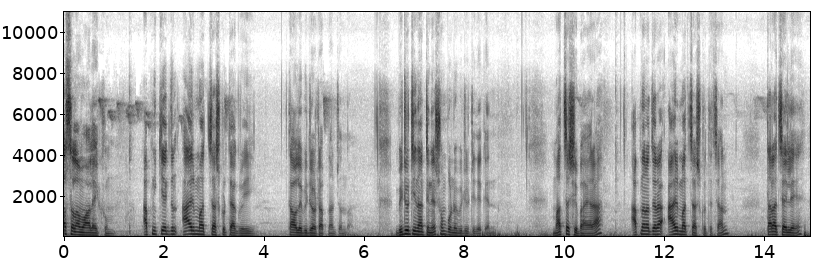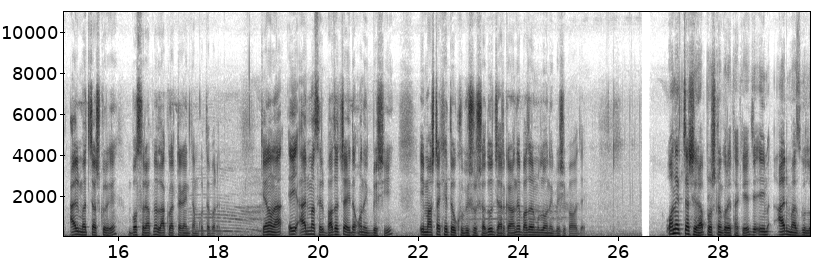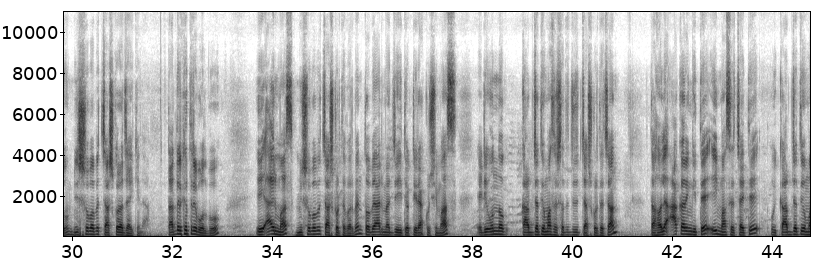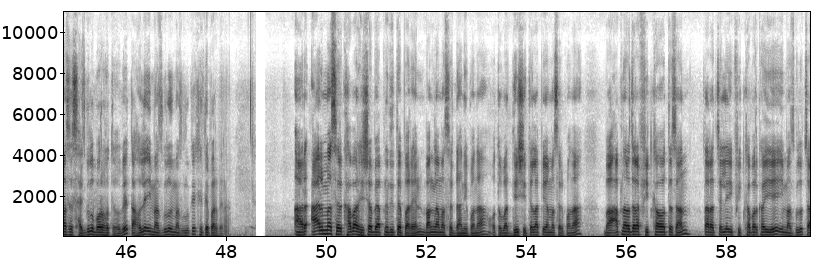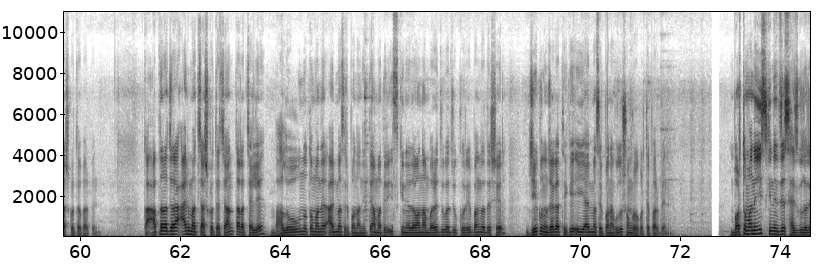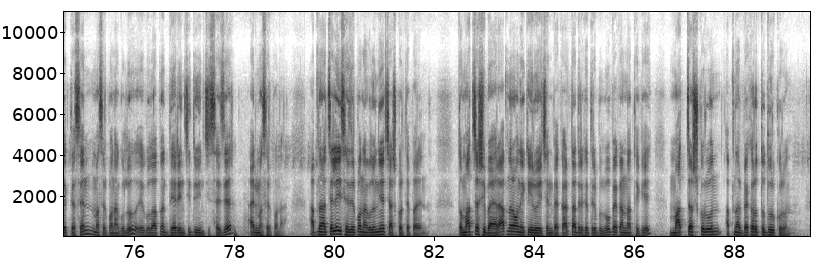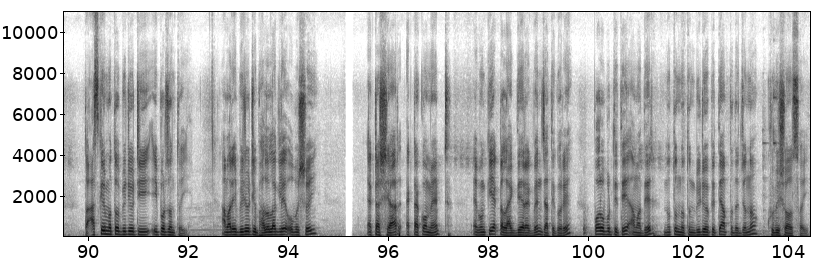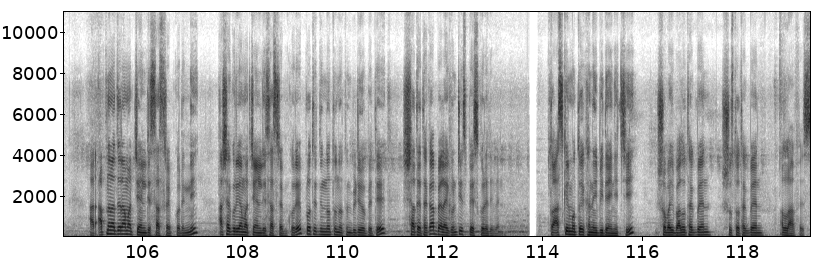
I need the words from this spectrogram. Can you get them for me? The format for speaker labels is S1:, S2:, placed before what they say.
S1: আসসালামু আলাইকুম। আপনি কি একজন আয়ের মাছ চাষ করতে আগ্রহী? তাহলে ভিডিওটা আপনার জন্য। ভিডিওটি না টেনে সম্পূর্ণ ভিডিওটি দেখেন। মাছ চাষি ভাইয়েরা, আপনারা যারা আয়ের মাছ চাষ করতে চান, তারা চাইলে আয়ের মাছ চাষ করে বছরে আপনার লাখ লাখ টাকা ইনকাম করতে পারেন। কেননা, এই আয়ের মাছের বাজার চাহিদা অনেক বেশি। এই মাছটা খেতেও খুবই সুস্বাদু, যার কারণে বাজার মূল্য অনেক বেশি পাওয়া যায়। অনেক চাষিরা প্রশ্ন করে থাকে যে এই আয়ের মাছগুলো মিশ্রভাবে চাষ করা যায় কিনা। তাদের ক্ষেত্রে বলব, এই আয়ের মাছ মিশ্রভাবে চাষ করতে পারবেন, তবে আয়ের মাছ যেহেতু একটি রাক্ষসী মাছ, এটি অন্য কার্প জাতীয় মাছের সাথে যদি চাষ করতে চান, তাহলে আকার ইঙ্গিতে এই মাছের চাইতে ওই কার্প জাতীয় মাছের সাইজগুলো বড় হতে হবে, তাহলে এই মাছগুলো ওই মাছগুলোকে খেতে পারবে না। আর আর মাছের খাবার হিসাবে আপনি দিতে পারেন বাংলা মাছের দানিপোনা অথবা দেশি তেলাপিয়া মাছের পোনা বা আপনারা যারা ফিট খাওয়াতে চান, তারা চাইলে এই ফিট খাবার খাইয়ে এই মাছগুলো চাষ করতে পারবেন। তো আপনারা যারা আর মাছ চাষ করতে চান, তারা চাইলে ভালো উন্নত মানের আর মাছের পোনা নিতে আমাদের স্ক্রিনে দেওয়া নাম্বারে যোগাযোগ করে বাংলাদেশের যে কোনো জায়গা থেকে এই আর মাছের পোনাগুলো সংগ্রহ করতে পারবেন। বর্তমানে স্ক্রিনে যে সাইজগুলো দেখতেছেন, মাছের পোনাগুলো, এগুলো আপনার দেড় ইঞ্চি, দুই ইঞ্চি সাইজের আর মাছের পোনা। আপনারা চাইলে এই সাইজের পোনাগুলো নিয়ে চাষ করতে পারেন। তো মাছ চাষি ভাইয়েরা, আপনারা অনেকেই রয়েছেন বেকার, তাদের ক্ষেত্রে বলব বেকার না থেকে মাছ চাষ করুন, আপনার বেকারত্ব দূর করুন। তো আজকের মতো ভিডিওটি এই পর্যন্তই। আমার এই ভিডিওটি ভালো লাগলে অবশ্যই একটা শেয়ার, একটা কমেন্ট এবং কি একটা লাইক দিয়ে রাখবেন যাতে করে পরবর্তীতে আমাদের নতুন নতুন ভিডিও পেতে আপনাদের জন্য খুবই সহজ হয়। আর আপনারা যারা আমার চ্যানেলটি সাবস্ক্রাইব করেননি আশা করি আমার চ্যানেলটি সাবস্ক্রাইব করে প্রতিদিন নতুন নতুন ভিডিও পেতে সাথে থাকা বেল আইকনটি স্পেস করে দেবেন। তো আজকের মতো এখানেই বিদায় নিচ্ছি। সবাই ভালো থাকবেন, সুস্থ থাকবেন। আল্লাহ হাফেজ।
